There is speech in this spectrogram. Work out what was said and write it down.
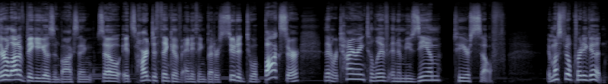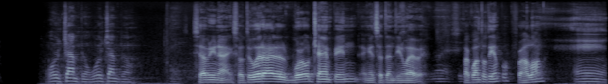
There are a lot of big egos in boxing, so it's hard to think of anything better suited to a boxer than retiring to live in a museum to yourself. It must feel pretty good. World champion, world champion. 79. So tú eras el world champion en el 79. ¿Para cuánto tiempo? For how long? Eh,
